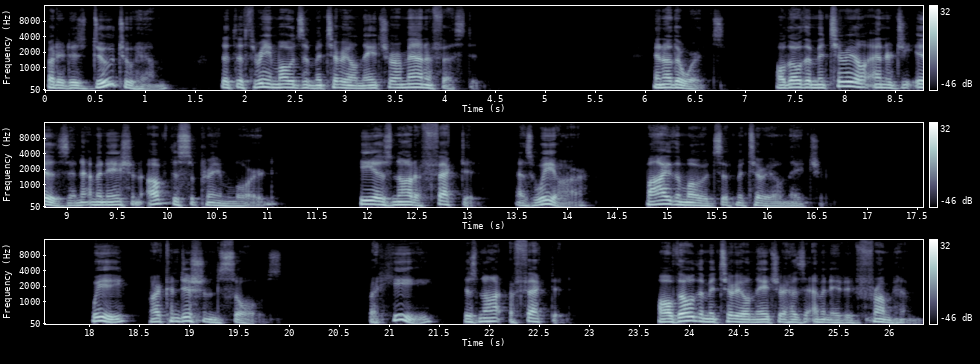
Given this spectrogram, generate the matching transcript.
but it is due to him that the three modes of material nature are manifested. In other words, Although the material energy is an emanation of the Supreme Lord, he is not affected, as we are, by the modes of material nature. We are conditioned souls, but he is not affected, although the material nature has emanated from him.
